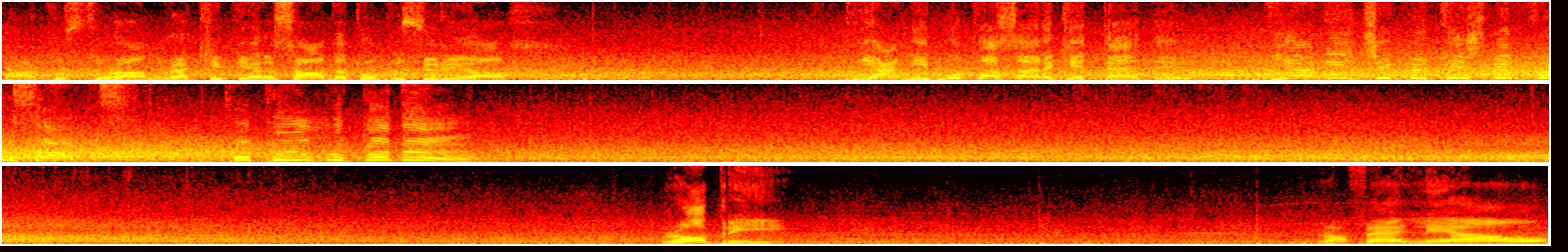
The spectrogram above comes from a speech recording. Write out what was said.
Marcus Thuram rakip yarı sahada topu sürüyor. Yani bu pas hareketlendi. Yani için müthiş bir fırsat. Topu yumrukladı. Rodri. Rafael Leao.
